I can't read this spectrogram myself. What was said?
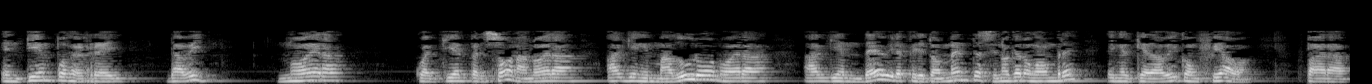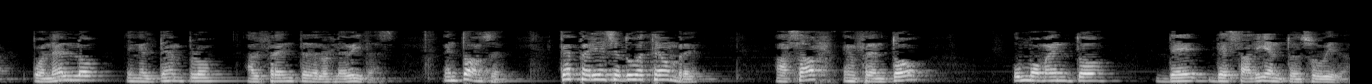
en tiempos del rey David no era cualquier persona, no era alguien inmaduro, no era alguien débil espiritualmente, sino que era un hombre en el que David confiaba para ponerlo en el templo al frente de los levitas. Entonces, ¿qué experiencia tuvo este hombre? Asaf enfrentó un momento de desaliento en su vida,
